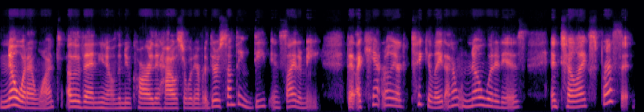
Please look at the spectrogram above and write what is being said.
know what I want other than, you know, the new car, the house, or whatever. There's something deep inside of me that I can't really articulate. I don't know what it is until I express it.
